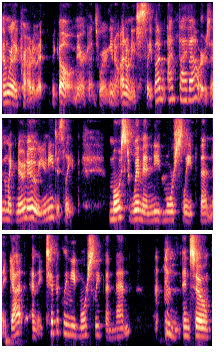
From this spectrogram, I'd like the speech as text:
and we're like proud of it. Like oh americans we're you know i don't need to sleep. I'm i'm five hours. And i'm like no no you need to sleep. Most women need more sleep than they get and they typically need more sleep than men. And so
